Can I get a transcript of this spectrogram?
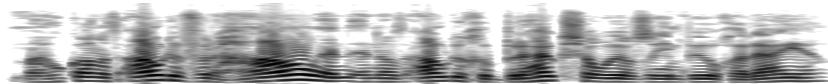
Maar hoe kan het oude verhaal en, en dat oude gebruik, zoals in Bulgarije,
